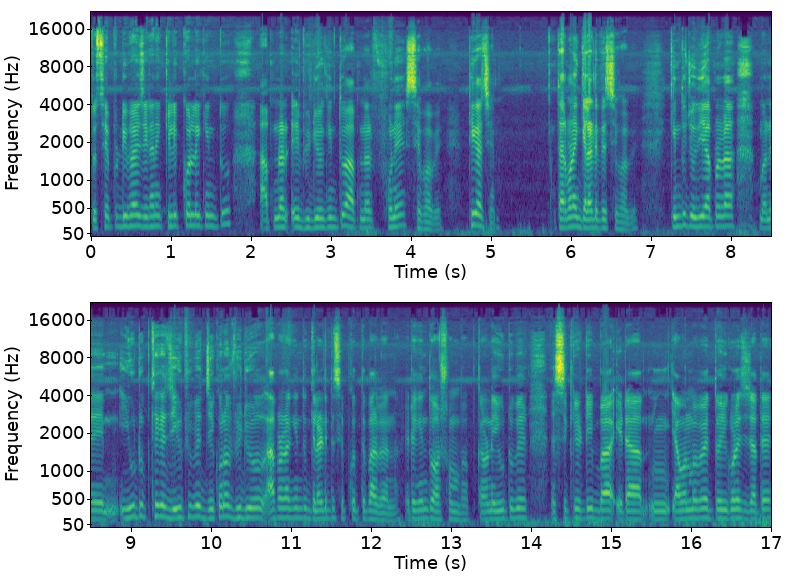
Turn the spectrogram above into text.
তো সেভ টু ডিভাইস এখানে ক্লিক করলে কিন্তু আপনার এই ভিডিও কিন্তু আপনার ফোনে সেভ হবে, ঠিক আছে? তার মানে গ্যালারিতে সেভ হবে। কিন্তু যদি আপনারা মানে ইউটিউব থেকে যে ইউটিউবের যে কোনো ভিডিও আপনারা কিন্তু গ্যালারিতে সেভ করতে পারবেন না। এটা কিন্তু অসম্ভব। কারণ ইউটিউবের সিকিউরিটি বা এটা এমনভাবে তৈরি করেছে যাতে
